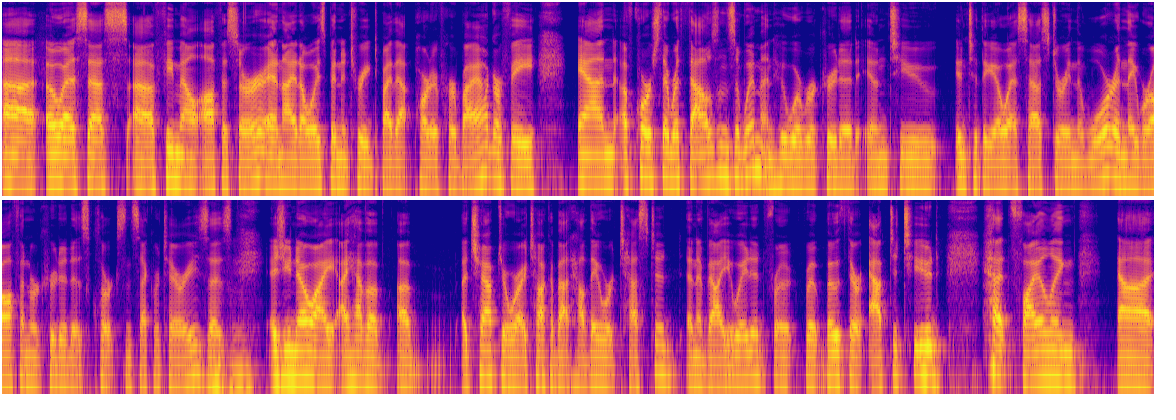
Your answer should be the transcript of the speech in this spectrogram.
uh, OSS uh, female officer, and I'd always been intrigued by that part of her biography. And of course, there were thousands of women who were recruited into into the OSS during the war, and they were often recruited as clerks and secretaries. As mm-hmm. as you know, I, I have a, a, a chapter where I talk about how they were tested and evaluated for, for both their aptitude at filing uh,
